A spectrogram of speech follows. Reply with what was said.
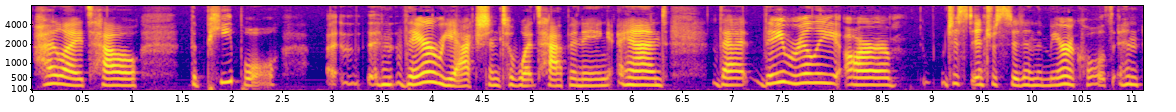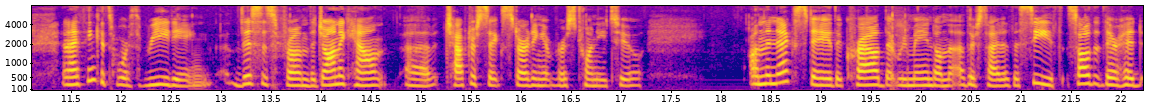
highlights how the people uh, and their reaction to what's happening and that they really are just interested in the miracles and and I think it's worth reading. This is from the John account, uh, chapter six, starting at verse twenty-two. On the next day, the crowd that remained on the other side of the sea saw that there had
